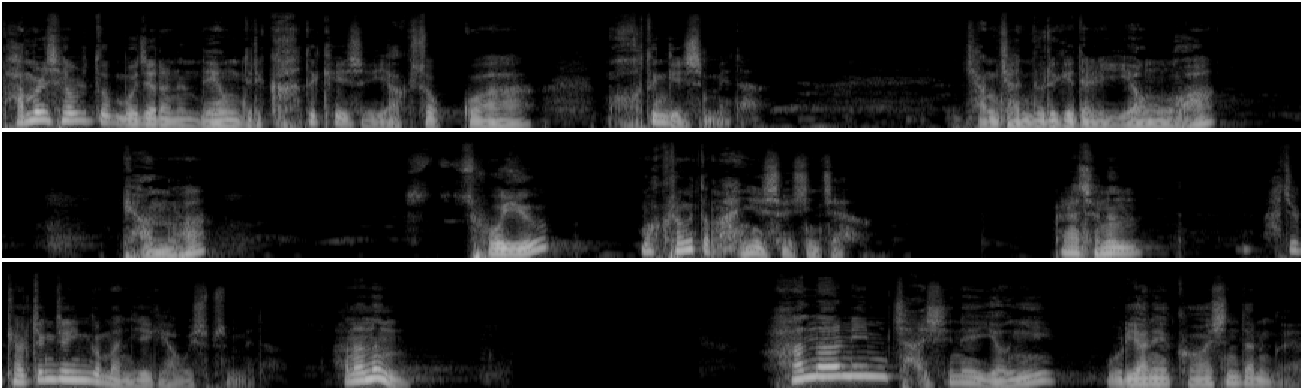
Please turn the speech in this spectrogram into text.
밤을 새울 도 모자라는 내용들이 가득해 있어요. 약속과 모든 게 있습니다. 장차 누리게 될 영화, 변화, 소유, 뭐 그런 것도 많이 있어요, 진짜. 그러나 저는 아주 결정적인 것만 얘기하고 싶습니다. 하나는 하나님 자신의 영이 우리 안에 거하신다는 거예요.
